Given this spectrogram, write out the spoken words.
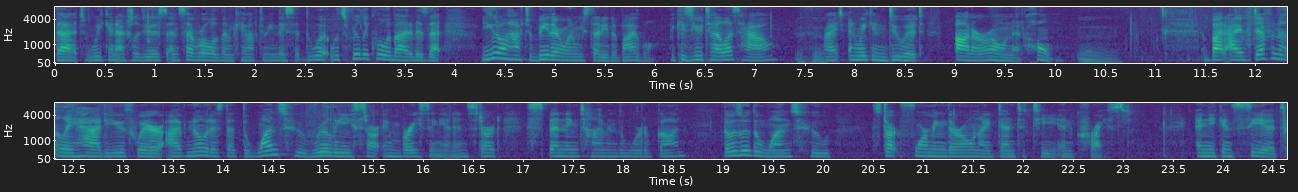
that we can actually do this. And several of them came up to me and they said, what's really cool about it is that you don't have to be there when we study the Bible because you tell us how, mm-hmm. right? And we can do it on our own at home. Mm. But I've definitely had youth where I've noticed that the ones who really start embracing it and start spending time in the Word of God, those are the ones who start forming their own identity in Christ. And you can see it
